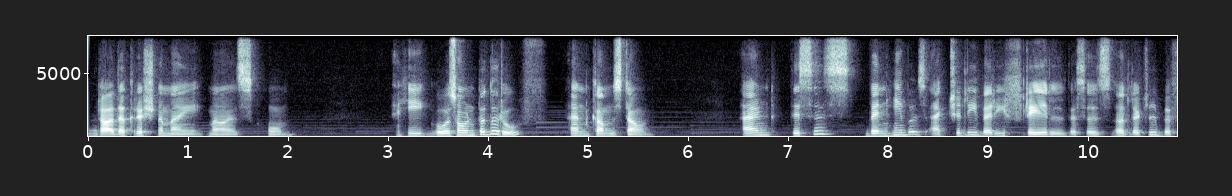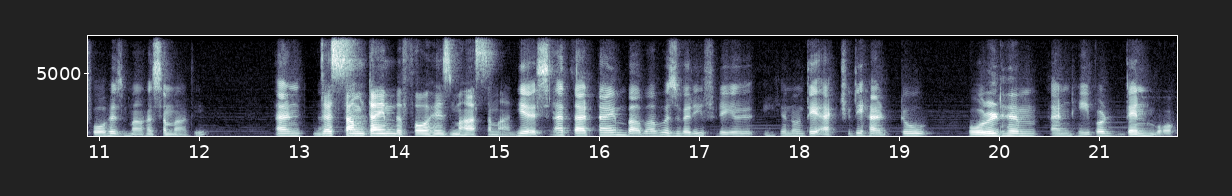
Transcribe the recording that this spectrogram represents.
Radhakrishna Ma's home. He goes onto the roof and comes down. And this is when he was actually very frail. This is a little before his Mahasamadhi. And just some time before his Mahasamadhi. Yes, yes, at that time, Baba was very frail. You know, they actually had to hold him and he would then walk.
